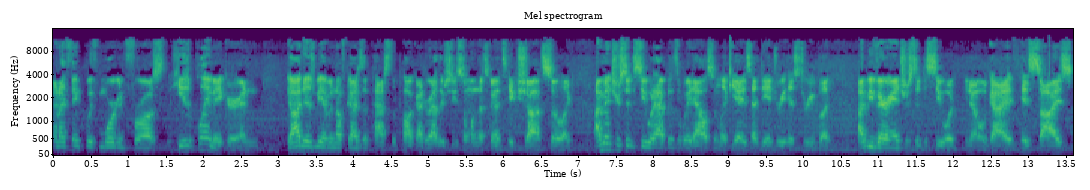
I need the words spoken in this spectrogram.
and I think with Morgan Frost, he's a playmaker, and God knows we have enough guys that pass the puck. I'd rather see someone that's going to take shots. So, like, I'm interested to see what happens to Wade Allison. Like, yeah, he's had the injury history, but I'd be very interested to see what you know a guy his size,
